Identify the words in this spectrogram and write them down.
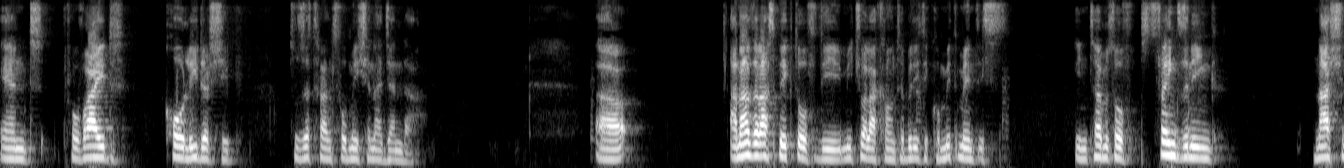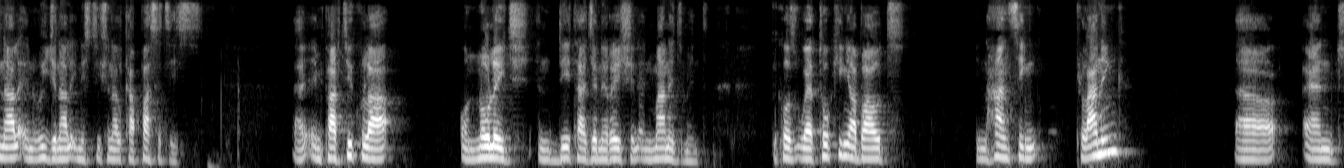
and provide co-leadership to the transformation agenda. Uh, another aspect of the mutual accountability commitment is in terms of strengthening national and regional institutional capacities, uh, in particular on knowledge and data generation and management, because we're talking about enhancing planning uh, and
